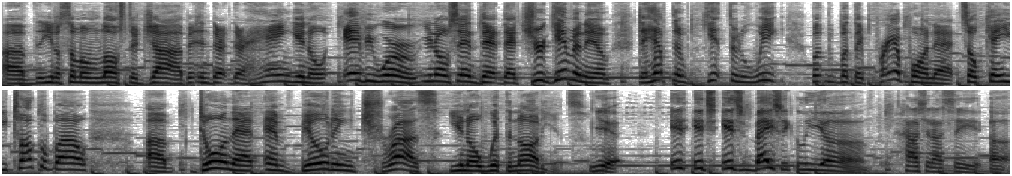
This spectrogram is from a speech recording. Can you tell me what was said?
uh, the, you know some of them lost their job, and they're they're hanging on every word. You know what I'm saying that that you're giving them to help them get through the week, but but they prey upon that. So can you talk about? Uh, doing that and building trust, you know, with an audience. Yeah, it, it's it's basically uh, how should I say it? Uh,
